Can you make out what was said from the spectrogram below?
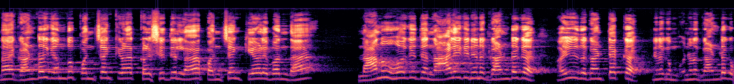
ನಾ ಗಂಡಗೆಂದು ಎಂದು ಪಂಚಾಂಗ ಕೇಳಕ್ಕೆ ಕಳಿಸಿದ್ದಿಲ್ಲ, ಪಂಚಾಂಗ ಕೇಳಿ ಬಂದ, ನಾನು ಹೋಗಿದ್ದೆ. ನಾಳೆಗೆ ನಿನ್ನ ಗಂಡಗ, ಐದು ಗಂಟೆಕ್ಕೆ ನಿನಗೆ, ನಿನ್ನ ಗಂಡಗೆ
